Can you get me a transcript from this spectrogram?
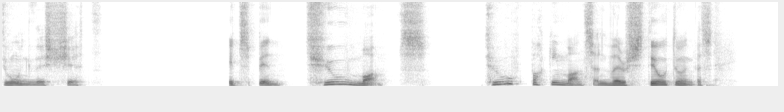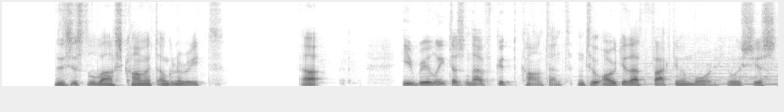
doing this shit. It's been two months. Two fucking months, and they're still doing this. This is the last comment I'm gonna read. Uh, he really doesn't have good content, and to argue that fact even more, he was just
